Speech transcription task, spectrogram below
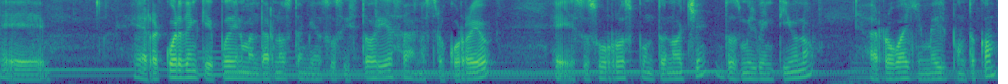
Eh, recuerden que pueden mandarnos también sus historias a nuestro correo eh, susurros.noche 2021 arroba gmail.com.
